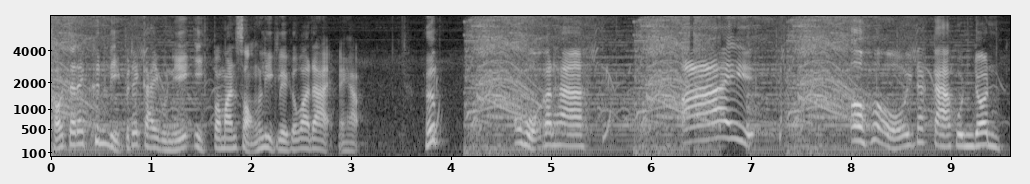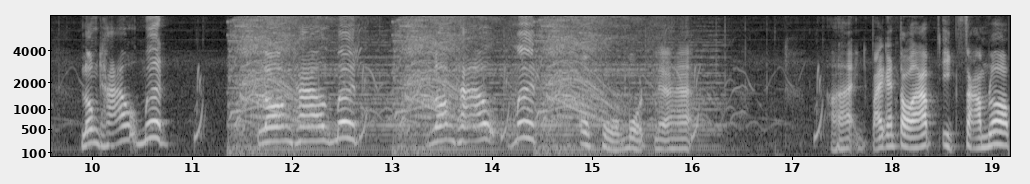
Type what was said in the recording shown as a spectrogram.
เขาจะได้ขึ้นหลีกไปได้ไกลกว่านี้อีกประมาณ2ลีกเลยก็ว่าได้นะครับฮึบโอ้โหกระทาไอโอ้โหหน้ากาคุณยนต์รองเท้ามืดรองเท้ามืดรองเท้ามืด โอ้โหหมดแล้วฮะไปกันต่อครับอีก 3 รอบ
